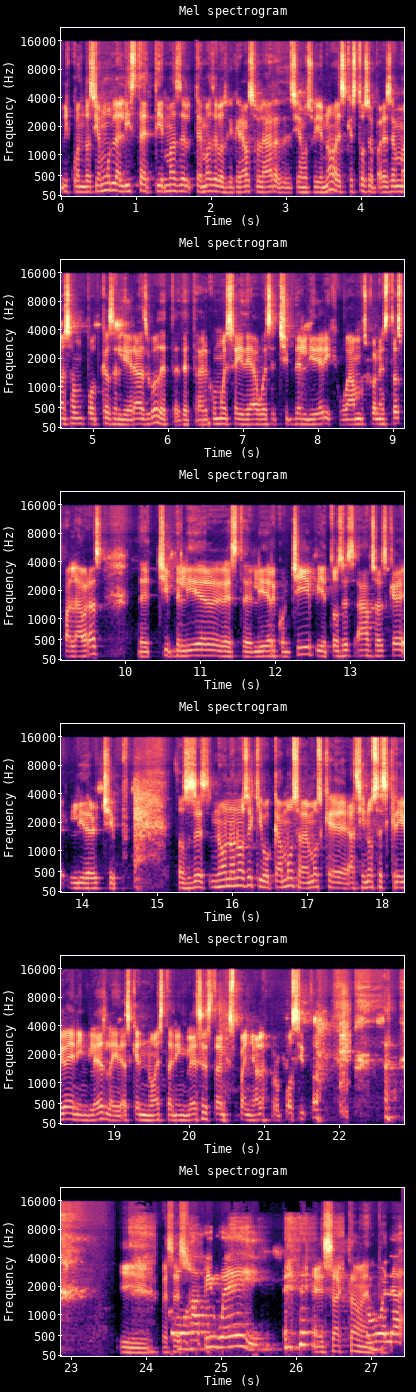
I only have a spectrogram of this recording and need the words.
Y cuando hacíamos la lista de temas de, temas de los que queríamos hablar, decíamos, oye, no, es que esto se parece más a un podcast de liderazgo, de, traer como esa idea o ese chip del líder y jugábamos con estas palabras de chip de líder, este líder con chip y entonces, ah, ¿sabes qué? Líder chip. Entonces, no, no nos equivocamos, sabemos que así no se escribe en inglés, la idea es que no está en inglés, está en español a propósito. Y pues Como Happy Way. Exactamente. Como la,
